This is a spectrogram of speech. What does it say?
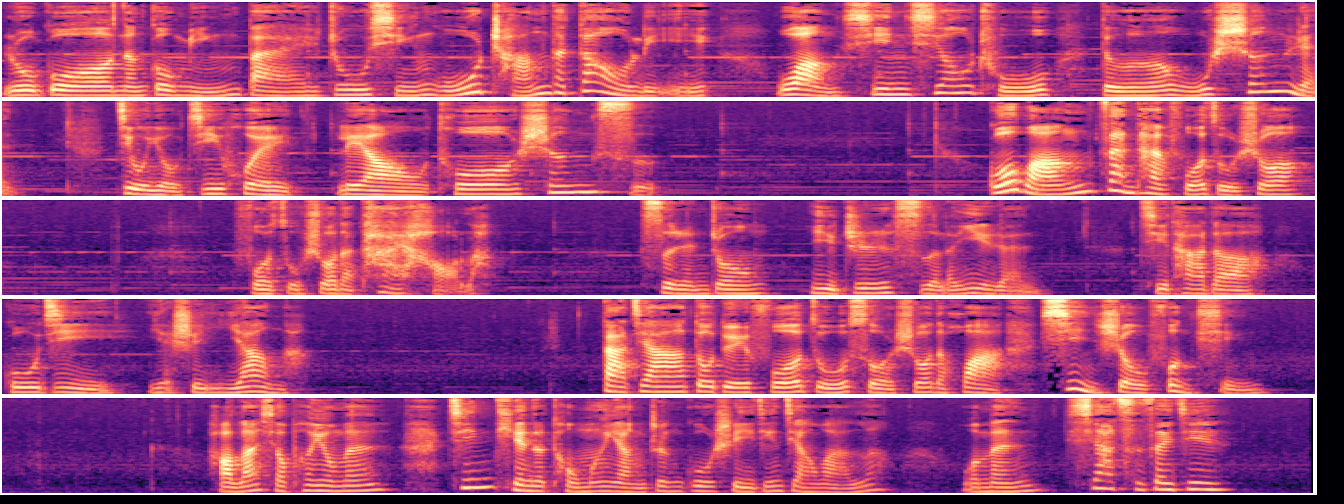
如果能够明白诸行无常的道理，妄心消除，得无生忍，就有机会了脱生死。国王赞叹佛祖说：“佛祖说的太好了，四人中已知死了一人，其他的估计也是一样啊。”大家都对佛祖所说的话信受奉行。好了，小朋友们，今天的同盟养正故事已经讲完了，我们下次再见。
